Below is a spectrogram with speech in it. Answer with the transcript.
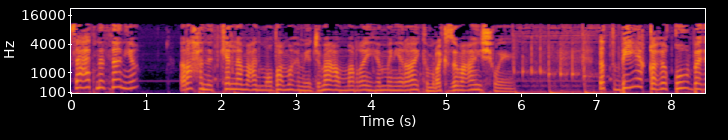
ساعتنا الثانية. راح نتكلم عن موضوع مهم يا جماعة ومرة يهمني رأيكم. ركزوا معي شوي. تطبيق عقوبة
